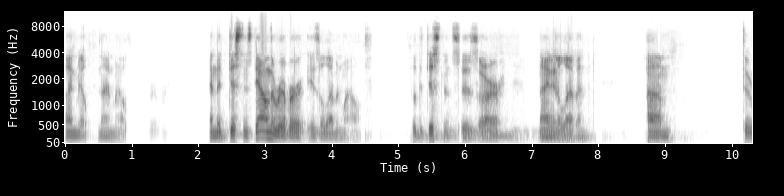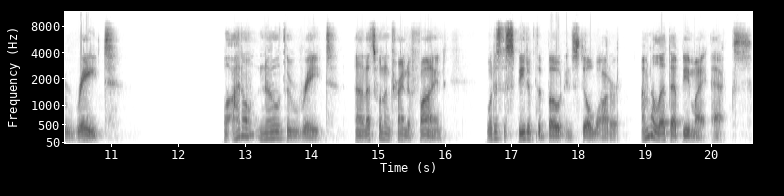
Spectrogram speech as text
nine, mil, nine miles and the distance down the river is 11 miles. So the distances are nine and 11. Um, the rate, well, I don't know the rate. Uh, that's what I'm trying to find. What is the speed of the boat in still water? I'm going to let that be my x.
